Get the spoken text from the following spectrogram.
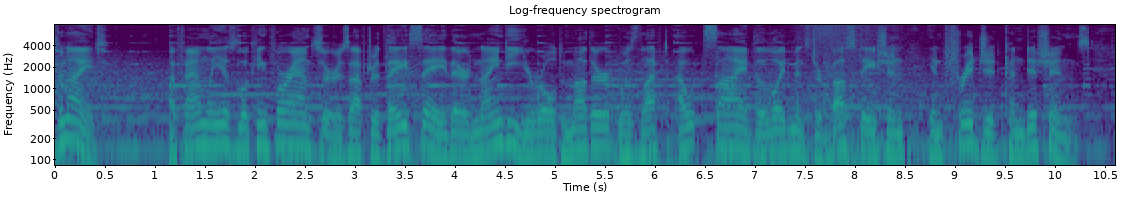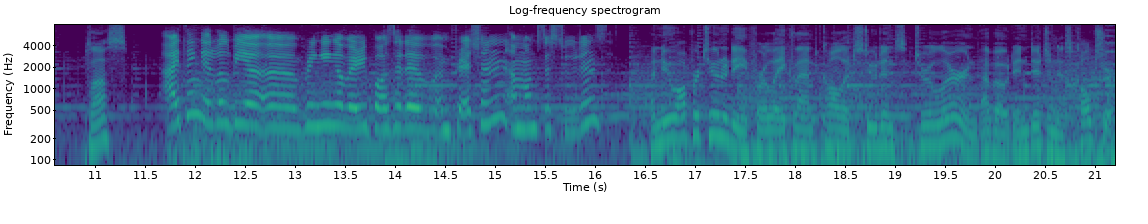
Tonight, a family is looking for answers after they say their 90 year old mother was left outside the Lloydminster bus station in frigid conditions. Plus, I think it will be a, bringing a very positive impression amongst the students. a new opportunity for Lakeland College students to learn about Indigenous culture.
